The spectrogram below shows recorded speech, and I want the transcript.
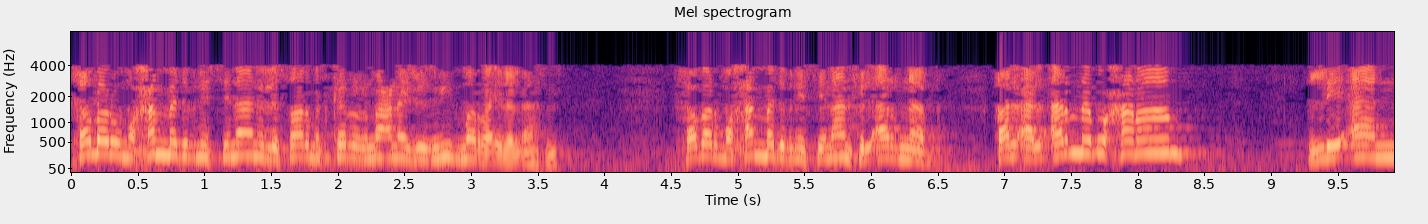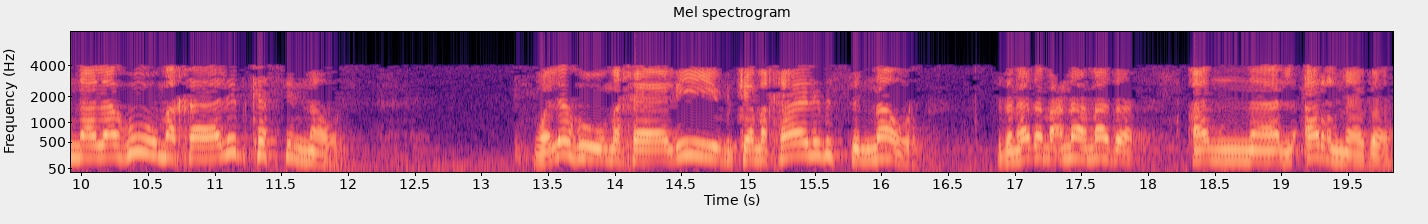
خبر محمد بن سنان اللي صار متكرر معنا يجوز 100 مرة إلى الآن. خبر محمد بن سنان في الأرنب قال الأرنب حرام لأن له مخالب كالسنور وله مخاليب كمخالب السنور إذا هذا معناه ماذا؟ أن الأرنب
